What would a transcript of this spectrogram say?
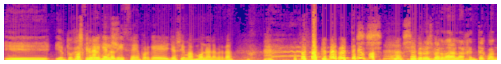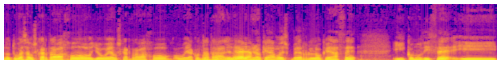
y, y entonces Por fin alguien lo queremos- dice, porque yo soy más mona, la verdad. Sí, pero es verdad, la gente cuando tú vas a buscar trabajo, o yo voy a buscar trabajo o voy a contratar a alguien, lo primero que hago es ver lo que hace y como dice, y,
